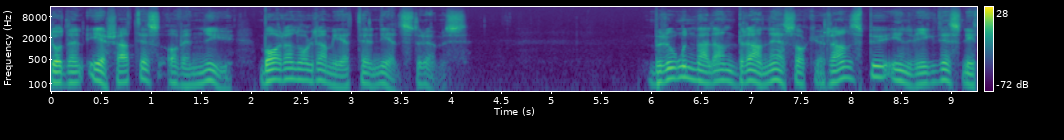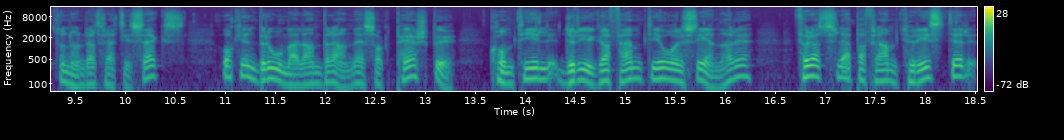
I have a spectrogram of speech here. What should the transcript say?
då den ersattes av en ny, bara några meter nedströms. Bron mellan Brannäs och Ransby invigdes 1936 och en bro mellan Brannäs och Persby kom till dryga 50 år senare för att släppa fram turister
